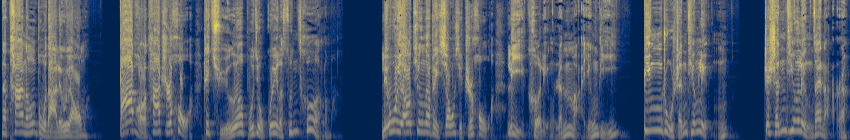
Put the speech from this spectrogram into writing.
那他能不打刘繇吗？打跑了他之后啊，这曲阿不就归了孙策了吗？刘繇听到这消息之后啊，立刻领人马迎敌，兵驻神亭岭。这神亭岭在哪儿啊？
